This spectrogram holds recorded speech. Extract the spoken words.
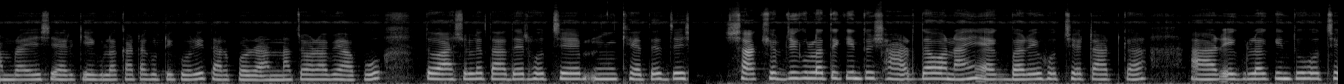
আমরা এসে আর কি এগুলা কাটাকুটি করি, তারপর রান্না চড়াবে আপু। তো আসলে তাদের হচ্ছে ক্ষেতের যে শাকসবজিগুলোতে কিন্তু সার দেওয়া নাই, একবারে হচ্ছে টাটকা। আর এগুলা কিন্তু হচ্ছে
